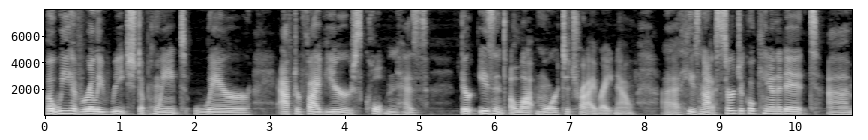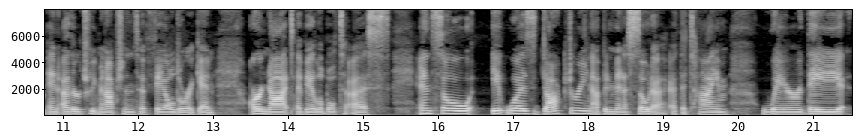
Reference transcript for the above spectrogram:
But we have really reached a point where after five years, Colton has there isn't a lot more to try right now. Uh, he is not a surgical candidate, um, and other treatment options have failed or, again, are not available to us. And so it was doctoring up in Minnesota at the time where they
